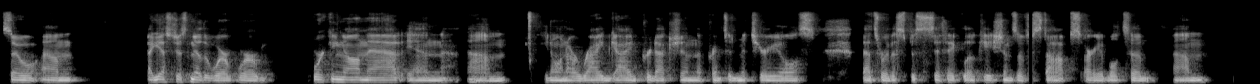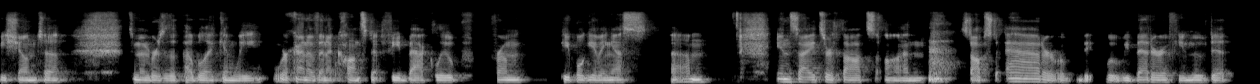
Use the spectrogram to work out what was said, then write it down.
So um, I guess just know that we're, we're working on that in um, you know, in our ride guide production, the printed materials, that's where the specific locations of stops are able to um, be shown to to members of the public, and we we're kind of in a constant feedback loop from people giving us um, insights or thoughts on stops to add, or would be, would be better if you moved it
